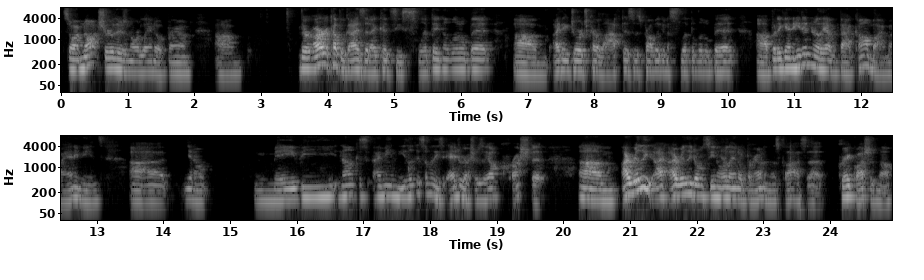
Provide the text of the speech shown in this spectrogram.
So I'm not sure there's an Orlando Brown. Um, there are a couple guys that I could see slipping a little bit. Um, I think George Karlaftis is probably going to slip a little bit. Uh, but again, he didn't really have a bad combine by any means. Uh, you know, maybe no, because I mean, you look at some of these edge rushers; they all crushed it. Um, I really, I, I really don't see an Orlando Brown in this class. Uh, great question though.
